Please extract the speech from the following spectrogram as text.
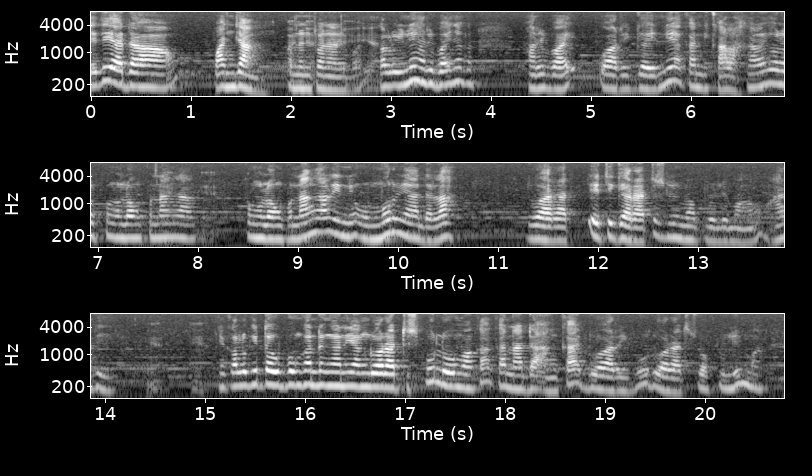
Jadi ada panjang penentuan hari baik. iya. Kalau ini hari baiknya kan hari baik wariga ini akan dikalahkan lagi oleh pengelong penanggal. Pengelong penanggal ini umurnya adalah 200 eh 355 hari. Iya, iya. Ya kalau kita hubungkan dengan yang 210 maka akan ada angka 2225.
